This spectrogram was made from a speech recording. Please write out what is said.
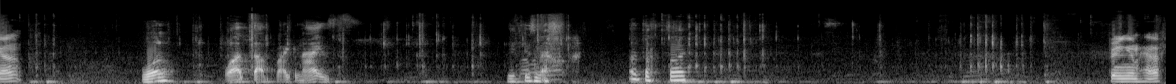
out. wall? What the fuck? Nice. This is now. What the fuck? Bring him half.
